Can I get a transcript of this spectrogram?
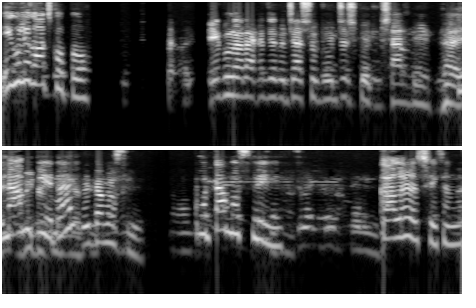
এগুলি গজ কত? এগুলো রাখা যাবে চারশো পঞ্চাশ করে সার দিয়ে। নাম কি এটা? এটা মুসলিম ওটা মুসলিম কালার আছে এখানে।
